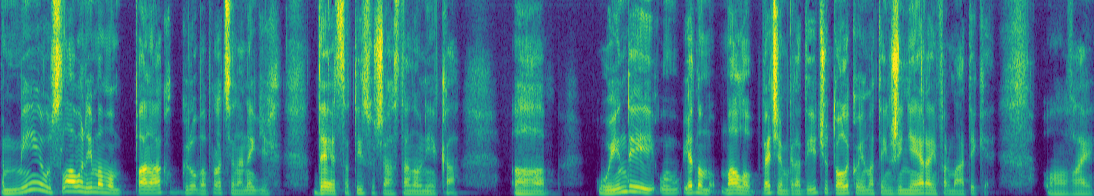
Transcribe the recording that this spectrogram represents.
mi u Slavoniji imamo pa onako gruba procjena nekih 900 tisuća stanovnika. Uh, u Indiji, u jednom malo većem gradiću, toliko imate inženjera informatike. Ovaj, uh,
